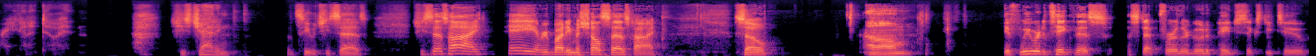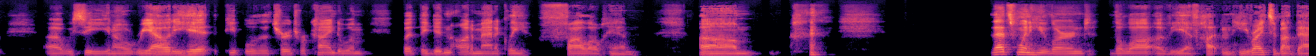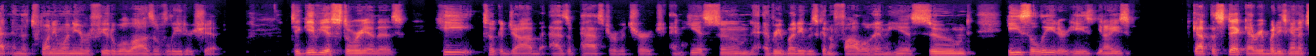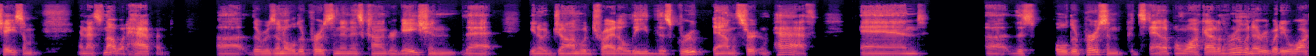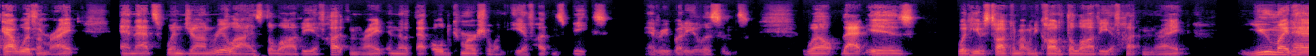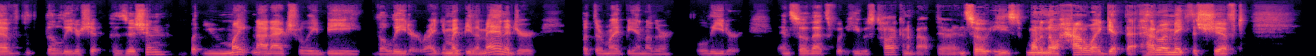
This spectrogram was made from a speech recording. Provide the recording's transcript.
Are you going to do it? She's chatting. Let's see what she says. She says hi. Hey, everybody. Michelle says hi. So, um, if we were to take this a step further, go to page 62, uh, we see, you know, reality hit. People of the church were kind to him, but they didn't automatically follow him. Um, that's when he learned the law of E.F. Hutton. He writes about that in the 21 Irrefutable Laws of Leadership. To give you a story of this, he took a job as a pastor of a church and he assumed everybody was going to follow him he assumed he's the leader he's you know he's got the stick everybody's going to chase him. And that's not what happened. Uh, there was an older person in his congregation that you know john would try to lead this group down a certain path and uh, this older person could stand up and walk out of the room and everybody would walk out with him right? And that's when john realized the law of ef hutton right? And the, that old commercial when ef hutton speaks everybody listens. Well, that is what he was talking about when he called it the law of E.F. Hutton, right? You might have the leadership position, but you might not actually be the leader, right? You might be the manager, but there might be another leader. And so that's what he was talking about there. And so he's want to know how do I get that? How do I make the shift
